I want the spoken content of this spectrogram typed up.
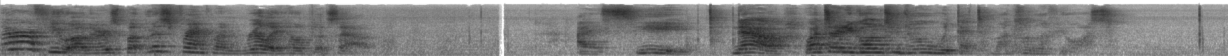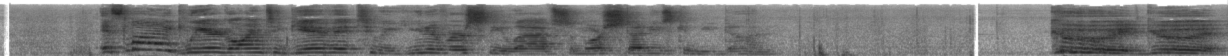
There are a few others, but Miss Franklin really helped us out. I see. Now, what are you going to do with that model of yours? It's like We're going to give it to a university lab so more studies can be done. Good, good.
